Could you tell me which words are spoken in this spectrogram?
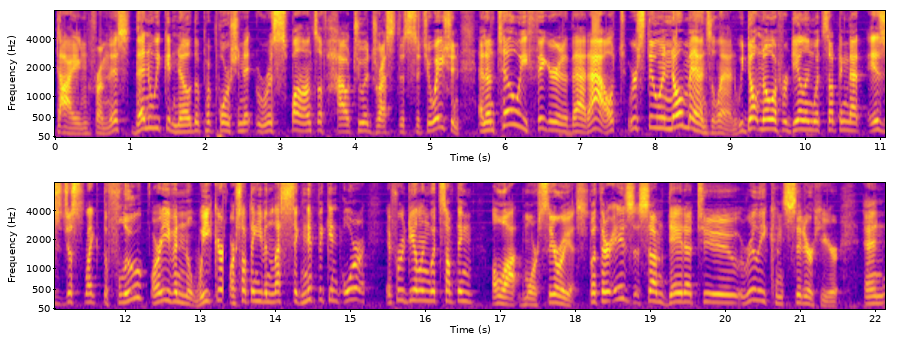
dying from this, then we can know the proportionate response of how to address this situation. And until we figure that out, we're still in no man's land. We don't know if we're dealing with something that is just like the flu, or even weaker, or something even less significant, or if we're dealing with something a lot more serious. But there is some data to really consider here, and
